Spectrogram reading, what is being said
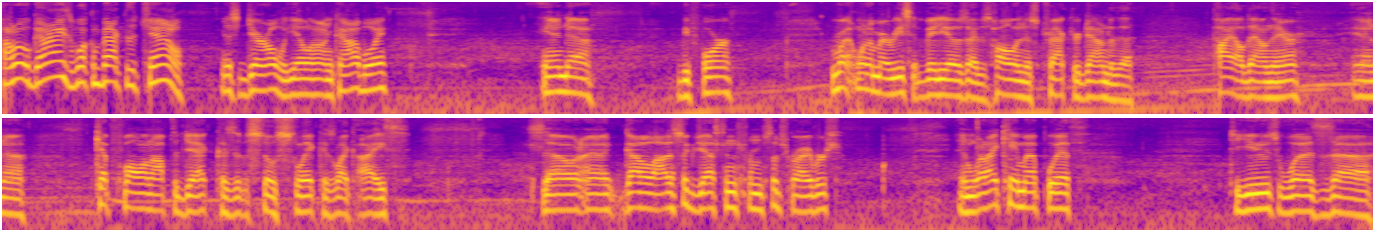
Hello guys, welcome back to the channel. This is Daryl with Yellow Iron Cowboy. And uh, before one of my recent videos, I was hauling this tractor down to the pile down there and uh, kept falling off the deck because it was so slick, it's like ice. So I got a lot of suggestions from subscribers. And what I came up with to use was uh,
